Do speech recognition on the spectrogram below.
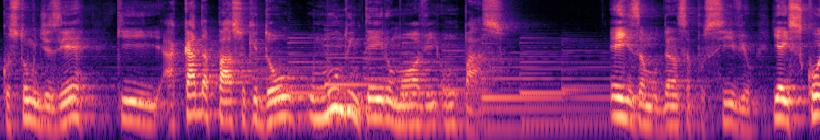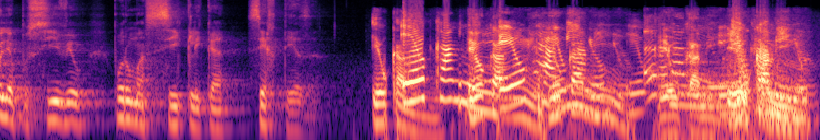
Costumo dizer que a cada passo que dou, o mundo inteiro move um passo. Eis a mudança possível e a escolha possível por uma cíclica certeza. Eu caminho. Eu caminho. Eu caminho. Eu caminho. Eu caminho. Eu caminho.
